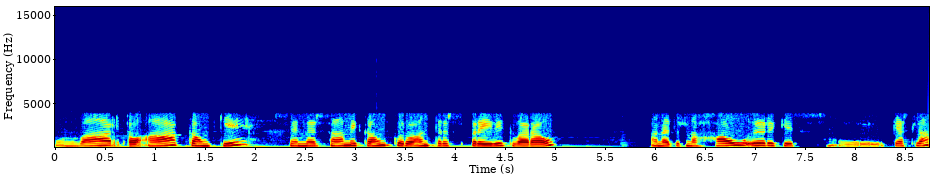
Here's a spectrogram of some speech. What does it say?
Hún var á A-gangi sem er sami gangur og Andres Breivik var á. Þannig að þetta er svona háöryggis uh, gæsla.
